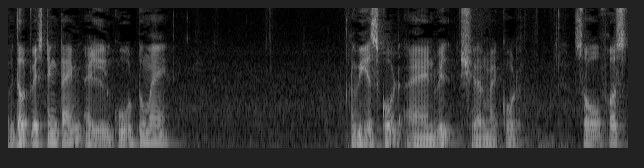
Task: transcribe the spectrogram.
without wasting time i'll go to my VS Code and will share my code. So first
